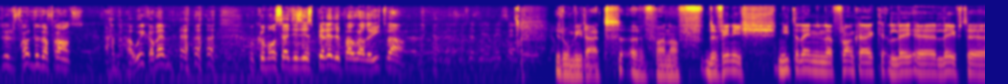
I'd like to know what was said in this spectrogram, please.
de, de la France. Ah bah oui, quand même. On commençait à désespérer de ne pas avoir de victoire. Jeroen Wielaert uh, vanaf de finish. Niet alleen in Frankrijk le uh, leeft uh,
